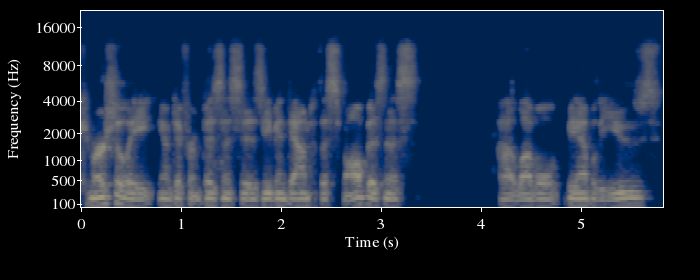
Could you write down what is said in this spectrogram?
commercially, you know, different businesses, even down to the small business uh, level, being able to use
